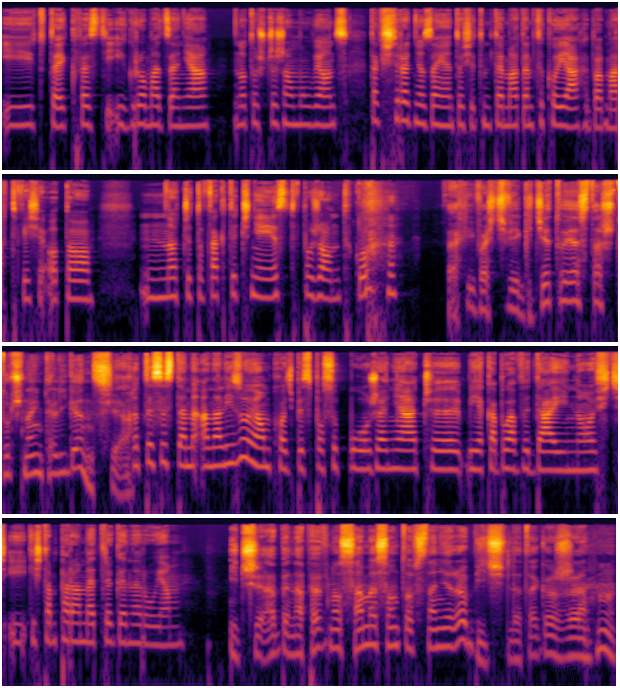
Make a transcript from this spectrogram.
i tutaj kwestii ich gromadzenia, no to szczerze mówiąc, tak średnio zajęto się tym tematem, tylko ja chyba martwię się o to, no czy to faktycznie jest w porządku. Tak, i właściwie gdzie tu jest ta sztuczna inteligencja? No, te systemy analizują choćby sposób ułożenia, czy jaka była wydajność i jakieś tam parametry generują. I czy aby na pewno same są to w stanie robić, dlatego że hmm,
